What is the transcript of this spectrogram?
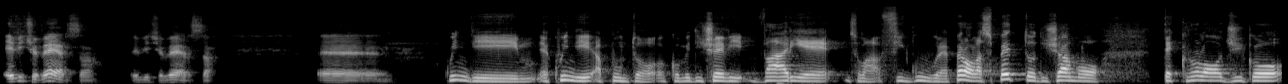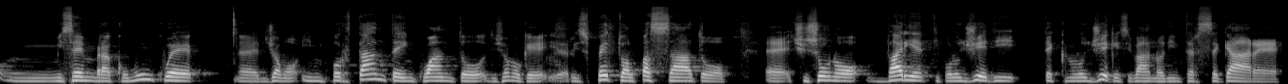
e viceversa, e viceversa. Eh, quindi, quindi, appunto, come dicevi, varie insomma, figure, però l'aspetto, diciamo, tecnologico mh, mm, mi sembra comunque eh, diciamo importante in quanto diciamo che rispetto al passato eh, ci sono varie tipologie di tecnologie che si vanno ad intersecare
